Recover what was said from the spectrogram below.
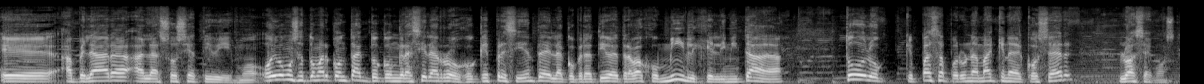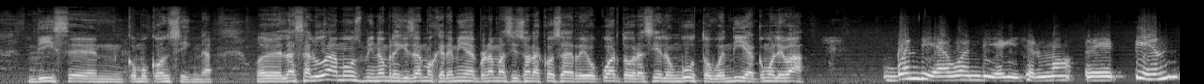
eh, apelar al asociativismo. Hoy vamos a tomar contacto con Graciela Rojo, que es presidenta de la cooperativa de trabajo Milge Limitada. Todo lo que pasa por una máquina de coser lo hacemos, dicen como consigna. Eh, la saludamos, mi nombre es Guillermo Jeremía, el programa Así son las cosas de Río Cuarto. Graciela, un gusto, buen día, ¿cómo le va? Buen día, buen día, Guillermo. Eh, bien,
